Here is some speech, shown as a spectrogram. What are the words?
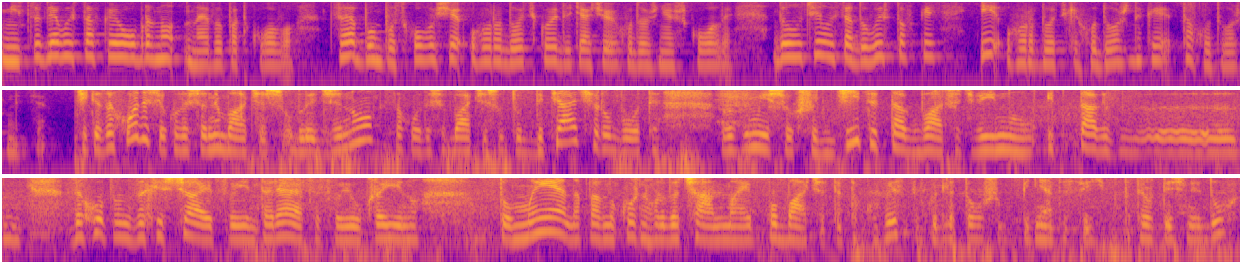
Місце для виставки обрано не випадково. Це бомбосховище Городоцької дитячої художньої школи. Долучилися до виставки і городоцькі художники та художниці. Тільки заходиш, і коли ще не бачиш облич жінок, заходиш і бачиш тут дитячі роботи, розумієш, що якщо діти так бачать війну і так е, захоплено захищають свої інтереси, свою Україну, то ми, напевно, кожен городочан має побачити таку виставку для того, щоб підняти свій патріотичний дух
